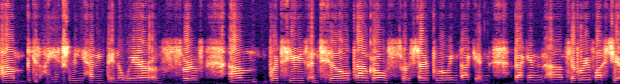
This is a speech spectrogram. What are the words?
um, because I actually hadn't been aware of sort of um, web series until Brown Girls sort of started brewing back in back in um, February of last year.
